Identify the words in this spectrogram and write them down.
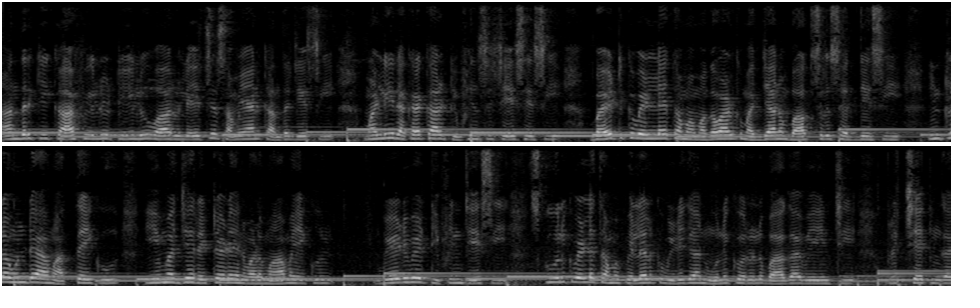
అందరికీ కాఫీలు టీలు వారు లేచే సమయానికి అందజేసి మళ్ళీ రకరకాల టిఫిన్స్ చేసేసి బయటకు వెళ్ళే తమ మగవాళ్ళకి మధ్యాహ్నం బాక్సులు సర్దేసి ఇంట్లో ఉండే ఆమె అత్తయ్యకు ఈ మధ్య రిటైర్డ్ అయిన వాళ్ళ మామయ్యకు వేడివేడి టిఫిన్ చేసి స్కూల్కి వెళ్ళే తమ పిల్లలకు విడిగా నూనె కూరలు బాగా వేయించి ప్రత్యేకంగా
